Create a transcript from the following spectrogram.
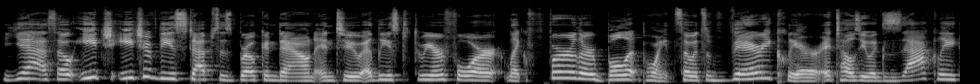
Yeah. So each, each of these steps is broken down into at least three or four like further bullet points. So it's very clear. It tells you exactly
